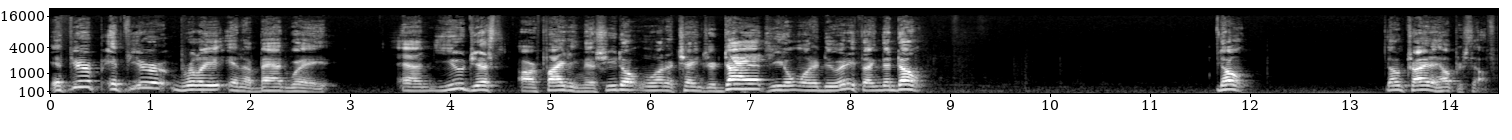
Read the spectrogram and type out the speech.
If you're if you're really in a bad way and you just are fighting this, you don't want to change your diet, you don't want to do anything, then don't. Don't. Don't try to help yourself.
